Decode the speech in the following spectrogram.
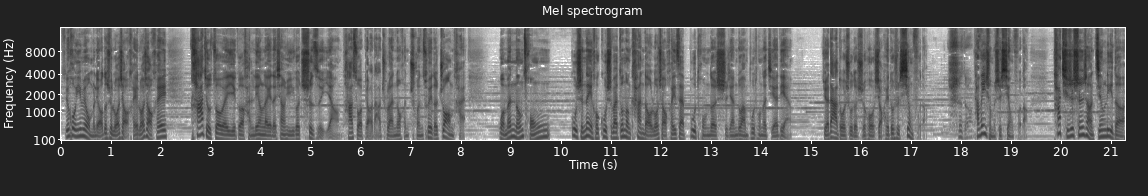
最后因为我们聊的是罗小黑，罗小黑，他就作为一个很另类的，像是一个赤子一样，他所表达出来那种很纯粹的状态，我们能从。故事内和故事外都能看到罗小黑在不同的时间段、不同的节点，绝大多数的时候，小黑都是幸福的。是的，他为什么是幸福的？他其实身上经历的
